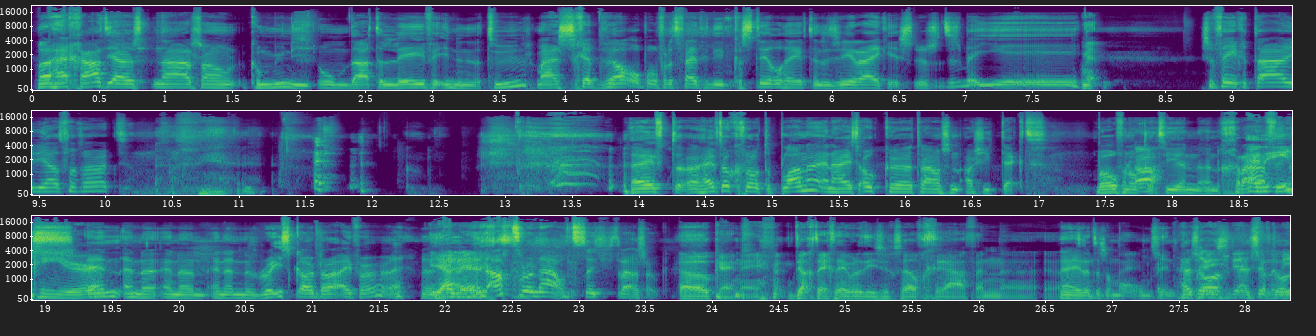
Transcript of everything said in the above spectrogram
Maar hij gaat juist naar zo'n communie om daar te leven in de natuur. Maar hij schept wel op over het feit dat hij een kasteel heeft en dat hij zeer rijk is. Dus het is een beetje... Ja. Is een vegetariër die houdt van gehakt. hij, heeft, hij heeft ook grote plannen en hij is ook eh, trouwens een architect. Bovenop Ah. dat hij een, een graaf En is. ingenieur. En, en, en, en, een, en een racecar driver. En, Ja, en echt? een astronaut. Dat is trouwens ook. Oh, Oké, nee. Ik dacht echt even dat hij zichzelf graaf en... eh, Nee, dat is allemaal onzin. Hij, zal, hij zegt wel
